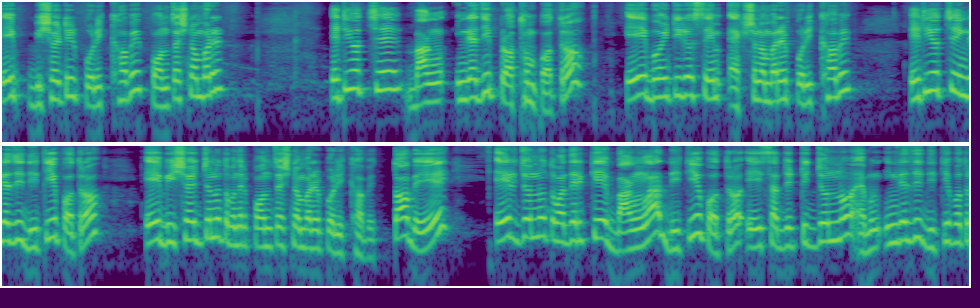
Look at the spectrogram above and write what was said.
এই বিষয়টির পরীক্ষা হবে পঞ্চাশ নম্বরের। এটি হচ্ছে বাং ইংরাজি প্রথম পত্র। এই বইটিরও সেম একশো নম্বরের পরীক্ষা হবে। এটি হচ্ছে ইংরাজি দ্বিতীয় পত্র। এই বিষয়ের জন্য তোমাদের পঞ্চাশ নম্বরের পরীক্ষা হবে। তবে এর জন্য তোমাদেরকে বাংলা দ্বিতীয় পত্র এই সাবজেক্টটির জন্য এবং ইংরেজি দ্বিতীয় পত্র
